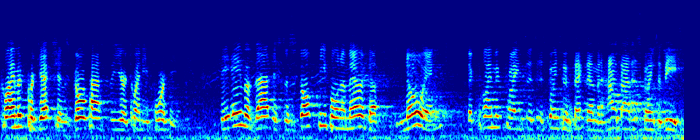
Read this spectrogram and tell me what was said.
climate projections go past the year 2040. The aim of that is to stop people in America knowing the climate crisis is going to affect them and how bad it's going to be.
